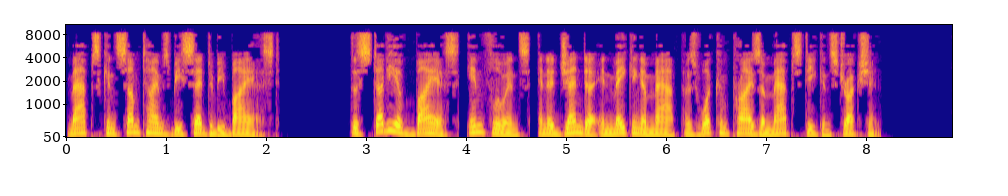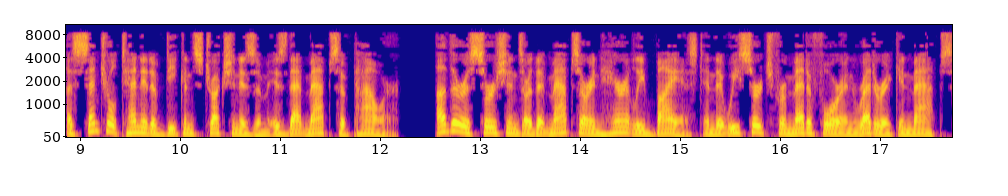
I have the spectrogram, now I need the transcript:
maps can sometimes be said to be biased. The study of bias, influence, and agenda in making a map is what comprise a map's deconstruction. A central tenet of deconstructionism is that maps have power. Other assertions are that maps are inherently biased and that we search for metaphor and rhetoric in maps.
